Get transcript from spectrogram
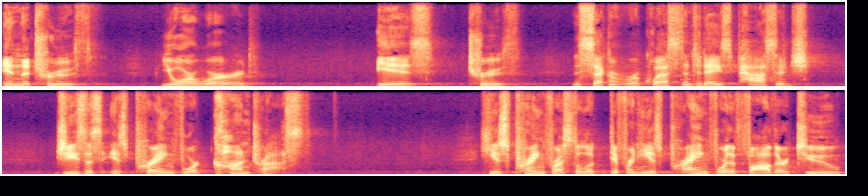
in the truth. Your word is truth. the second request in today's passage, Jesus is praying for contrast. He is praying for us to look different. He is praying for the Father to,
